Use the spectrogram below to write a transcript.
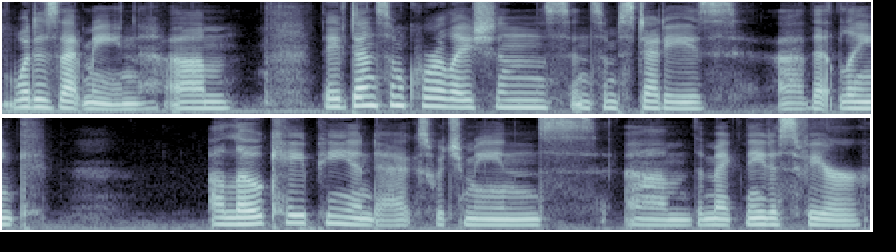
what does that mean? Um, they've done some correlations and some studies uh, that link a low KP index, which means um, the magnetosphere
